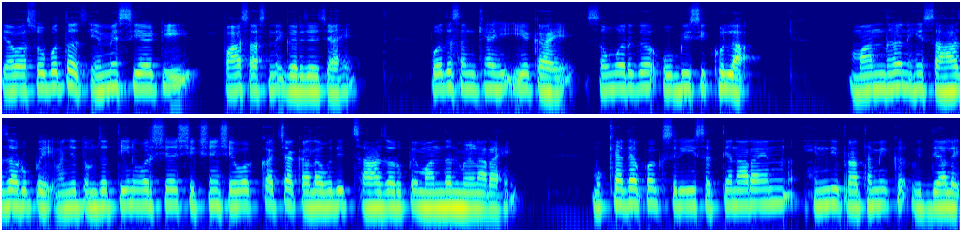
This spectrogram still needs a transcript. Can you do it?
त्यासोबतच M S C I T pass असणे गरजेचे आहे. पदसंख्या ही एक आहे. संवर्ग ओ बी सी खुला. मानधन हे सहा हजार रुपये म्हणजे तुमचं तीन वर्ष शिक्षण सेवकाच्या कालावधीत सहा हजार रुपये मानधन मिळणार आहे. मुख्याध्यापक श्री सत्यनारायण हिंदी प्राथमिक विद्यालय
